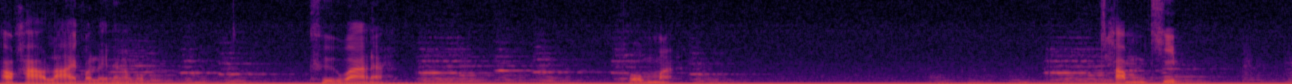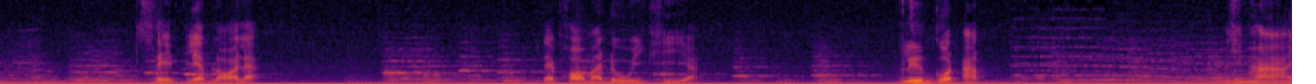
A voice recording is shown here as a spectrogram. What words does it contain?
เอาข่าวร้ายก่อนเลยนะครับผม คือว่านะ ผมอะทำคลิป เสร็จเรียบร้อยแล้ว แต่พอมาดูอีกทีอะลืมกดอัด ชิบหาย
